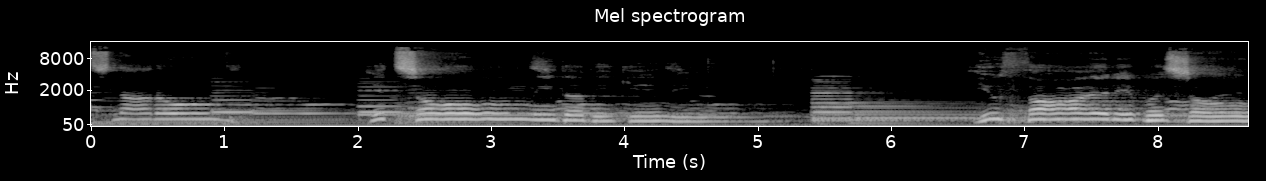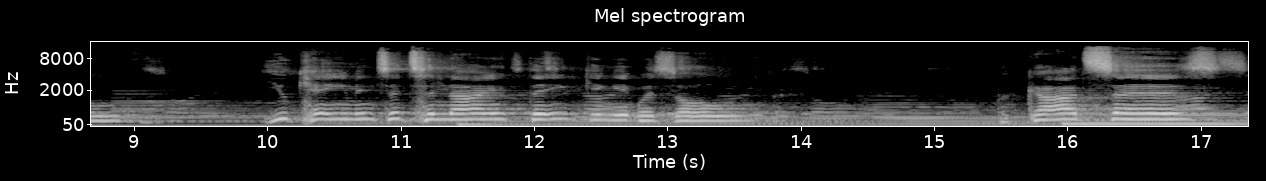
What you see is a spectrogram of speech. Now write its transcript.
It's not over, it's only the beginning. You thought it was over. You came into tonight thinking it was over. But God says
